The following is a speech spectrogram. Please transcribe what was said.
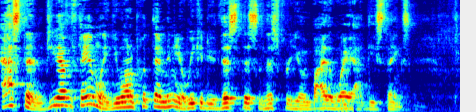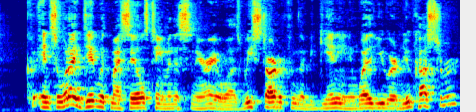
Ask them, do you have a family? Do you want to put them in here? We could do this, this, and this for you. And by the way, add these things and so what I did with my sales team in this scenario was we started from the beginning, and whether you were a new customer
